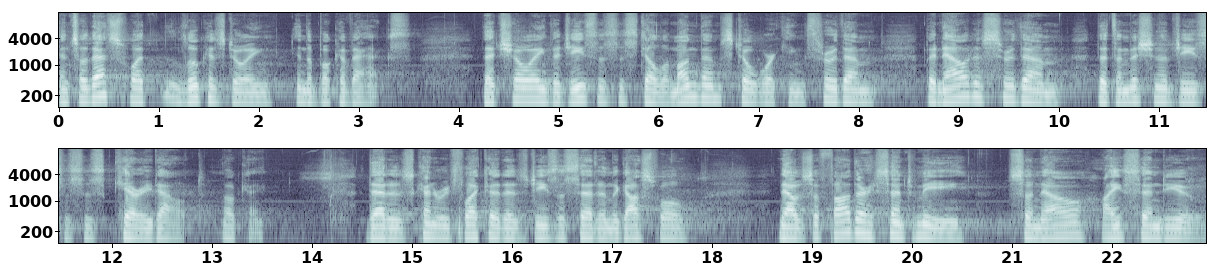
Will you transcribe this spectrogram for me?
And so that's what Luke is doing in the book of Acts. That showing that Jesus is still among them, still working through them, but now it is through them that the mission of Jesus is carried out. Okay. That is kind of reflected as Jesus said in the gospel Now, as the Father sent me, so now I send you.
